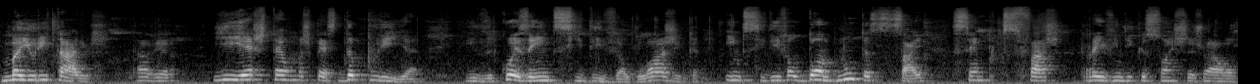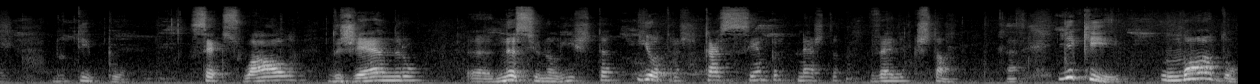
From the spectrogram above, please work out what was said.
maioritários. Está a ver? E esta é uma espécie de aporia e de coisa indecidível, de lógica indecidível, de onde nunca se sai, sempre que se faz reivindicações, sejam elas do tipo sexual, de género, eh, nacionalista e outras. Cai-se sempre nesta velha questão. Né? E aqui, um modo,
